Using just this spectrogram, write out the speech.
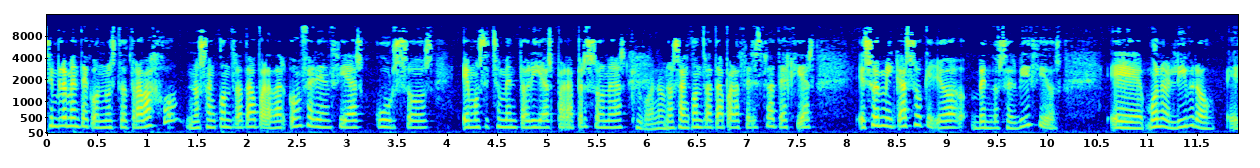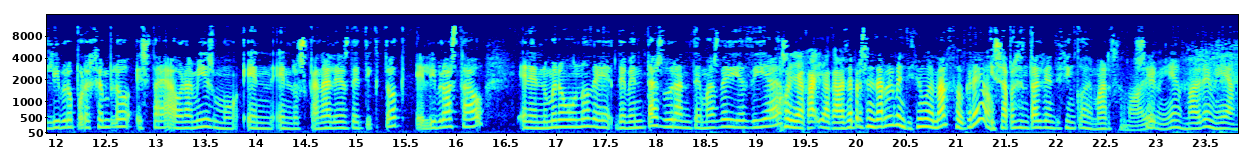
Simplemente con nuestro trabajo nos han contratado para dar conferencias, cursos, hemos hecho mentorías para personas, bueno. nos han contratado para hacer estrategias. Eso en mi caso, que yo vendo servicios. Eh, bueno, el libro. El libro, por ejemplo, está ahora mismo en, en los canales de TikTok. El libro ha estado en el número uno de, de ventas durante más de 10 días Ojo, y, aca- y acabas de presentarlo el 25 de marzo, creo. y se ha presentado el 25 de marzo. Madre sí. mía, madre mía.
